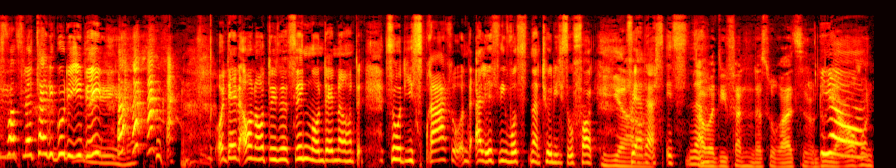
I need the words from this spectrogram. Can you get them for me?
das war vielleicht keine gute Idee. Und dann auch noch dieses Singen und dann noch so die Sprache und alles. Sie wussten natürlich sofort, Ja. wer das ist. Ne? aber die fanden das so reizend und du Ja. ja, auch. Und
